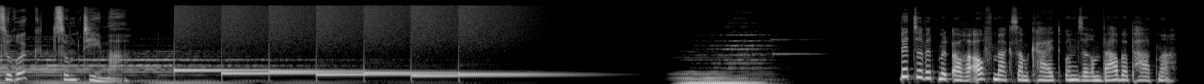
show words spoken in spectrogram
Zurück zum Thema. Bitte widmet eure Aufmerksamkeit unserem Werbepartner.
